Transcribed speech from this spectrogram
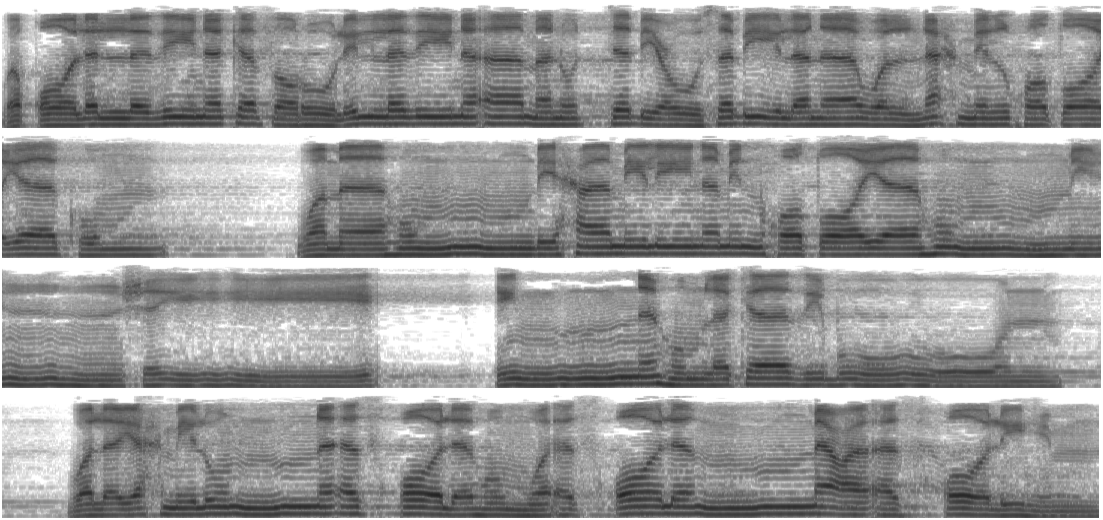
وَقَالَ الَّذِينَ كَفَرُوا لِلَّذِينَ آمَنُوا اتَّبِعُوا سَبِيلَنَا وَلْنَحْمِلْ خَطَايَاكُمْ وَمَا هُمْ بِحَامِلِينَ مِنْ خَطَايَاهُمْ مِنْ شَيْءٍ إِنَّهُمْ لَكَاذِبُونَ وَلَيَحْمِلُنَّ أَثْقَالَهُمْ وَأَثْقَالًا مَعَ أَثْقَالِهِمْ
